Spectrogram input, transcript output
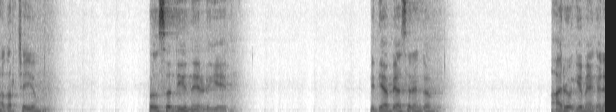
തകർച്ചയും പ്രതിസന്ധിയും നേരിടുകയായിരുന്നു. വിദ്യാഭ്യാസ രംഗം ആരോഗ്യ മേഖല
